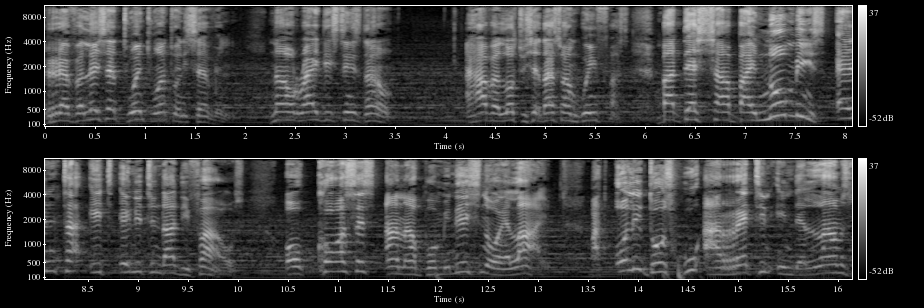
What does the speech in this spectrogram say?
Revelation 21 27. Now write these things down. I have a lot to share, that's why I'm going fast. But there shall by no means enter it anything that defiles or causes an abomination or a lie, but only those who are written in the Lamb's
